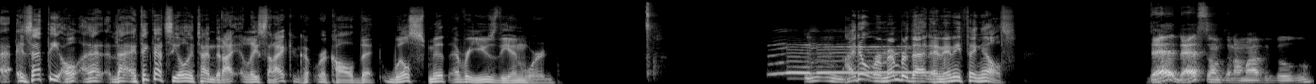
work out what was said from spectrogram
uh, Is that the? o- uh, I think that's the only time that I, at least that I can recall, that Will Smith ever used the N word. Mm. I don't remember that and anything else. That that's something I'm gonna have to Google.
